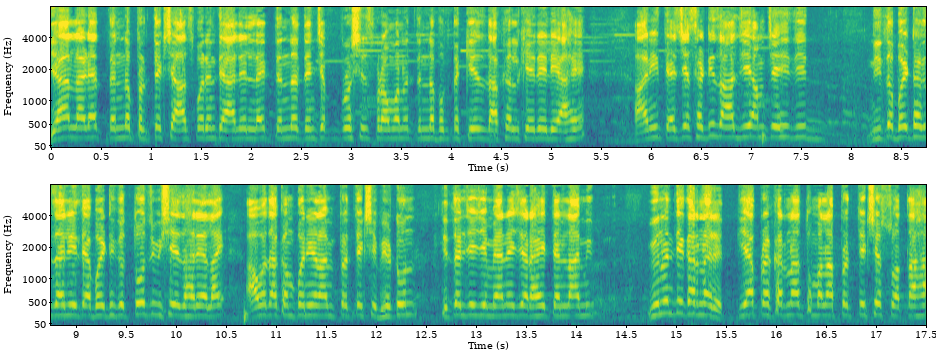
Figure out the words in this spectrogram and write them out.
या लढ्यात त्यांना प्रत्यक्ष आजपर्यंत आलेले नाहीत. त्यांना त्यांच्या प्रोसेसप्रमाणे त्यांना फक्त केस दाखल केलेली आहे. आणि त्याच्यासाठीच आज जी आमची ही जी तिथं बैठक झाली त्या बैठकीत तोच विषय झालेला आहे. आवादा कंपनीला आम्ही प्रत्यक्ष भेटून तिथलचे जे मॅनेजर आहेत त्यांना आम्ही विनंती करणार आहेत या प्रकरणात तुम्हाला प्रत्यक्ष स्वतः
